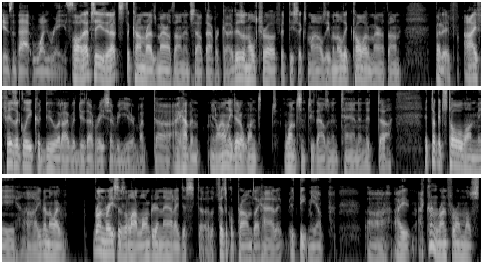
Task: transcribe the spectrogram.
is that one race? Oh, that's easy. That's the Comrades Marathon in South Africa. It is an ultra, 56 miles, even though they call it a marathon. But if I physically could do it, I would do that race every year. But uh, I haven't. You know, I only did it once once in 2010, and it uh, it took its toll on me. Uh, even though I've run races a lot longer than that, I just uh, the physical problems I had it, it beat me up. Uh, I I couldn't run for almost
